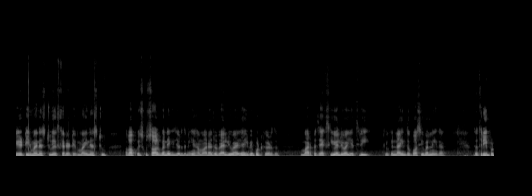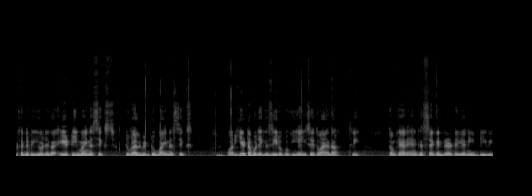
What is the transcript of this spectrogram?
eighteen minus two X का डेरेटिव माइनस टू। अब आपको इसको सॉल्व करने की ज़रूरत नहीं है। हमारा जो वैल्यू है यहीं पे पुट कर दो। हमारे पास एक्स की वैल्यू आई है थ्री क्योंकि नाइन तो पॉसिबल नहीं था। तो थ्री पुट करने पे ये हो जाएगा eighteen minus six twelve into minus six और ये टब हो जाएगी ज़ीरो क्योंकि यहीं से तो आया था थ्री तो हम कह रहे हैं कि सेकेंड डेरेटिव यानी d v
